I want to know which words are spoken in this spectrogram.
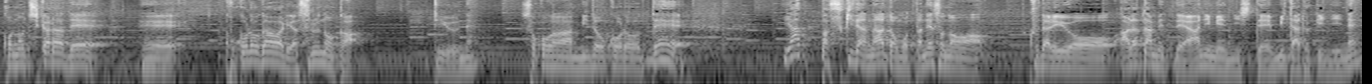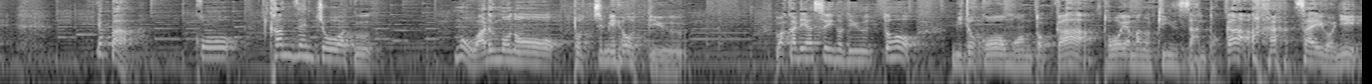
この力で、えー、心変わりはするのかっていうね。そこが見どころでやっぱ好きだなと思ったねその下りを改めてアニメにして見た時にね。やっぱこう完全懲悪もう悪者をとっちめようっていうわかりやすいので言うと、水戸黄門とか、遠山の金さんとか、最後に、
